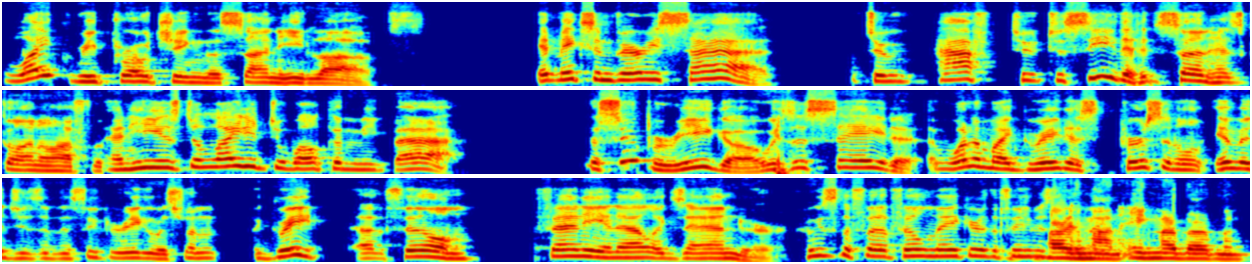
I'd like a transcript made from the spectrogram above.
like reproaching the son he loves. It makes him very sad to have to to see that his son has gone off and he is delighted to welcome me back the superego is a sadist one of my greatest personal images of the superego is from a great uh, film fanny and alexander who's the f- filmmaker the famous Bergman, Ingmar Bergman.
